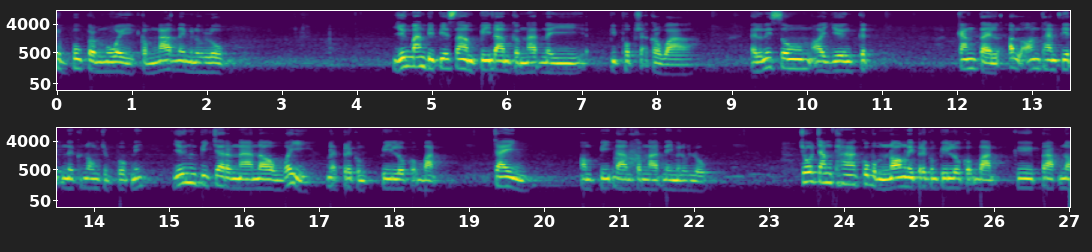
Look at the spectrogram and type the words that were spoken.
ចំពុក6កំណើតនៃមនុស្សលោកយើងបានពិភាក្សាអំពីដើមកំណើតនៃពិភពចក្រវាឡឥឡូវនេះសូមឲ្យយើងគិតកាន់តែល្អិតល្អន់ថែមទៀតនៅក្នុងចំពុកនេះ យើងនឹងពិចារណានៅអ្វីដែលព្រះគម្ពីរលោកុបាតចែងអំពីដើមកំណើតនៃមនុស្សលោក ចូលចាំថាគោលបំណងនៃព្រះគម្ពីរលោកុបាតគឺប្រាប់នៅ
